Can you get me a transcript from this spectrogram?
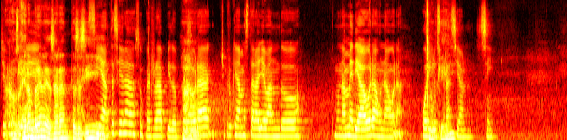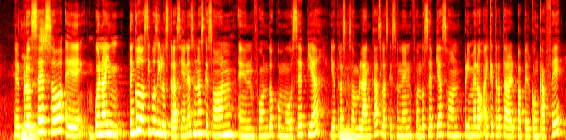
Yo Ah, creo o sea, que- eran breves, eran antes así. Sí, antes sí era súper rápido, pero Ajá. ahora yo creo que ya me estará llevando como una media hora, una hora por ilustración, sí. El proceso, eh, bueno, hay, tengo dos tipos de ilustraciones, unas que son en fondo como sepia y otras que Ujú. son blancas. Las que son en fondo sepia son, primero hay que tratar el papel con café,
